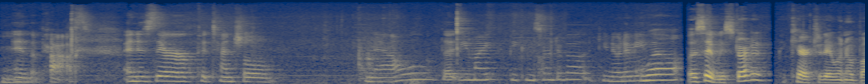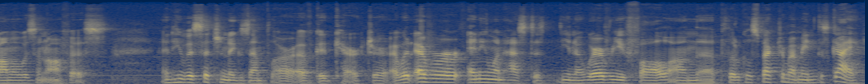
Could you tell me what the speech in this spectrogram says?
Hmm. in the past? And is there potential now that you might be concerned about? Do you know what I mean? Well, let's say we started Character Day when Obama was in office, and he was such an exemplar of good character. I Whatever anyone has to, you know, wherever you fall on the political spectrum, I mean, this guy,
